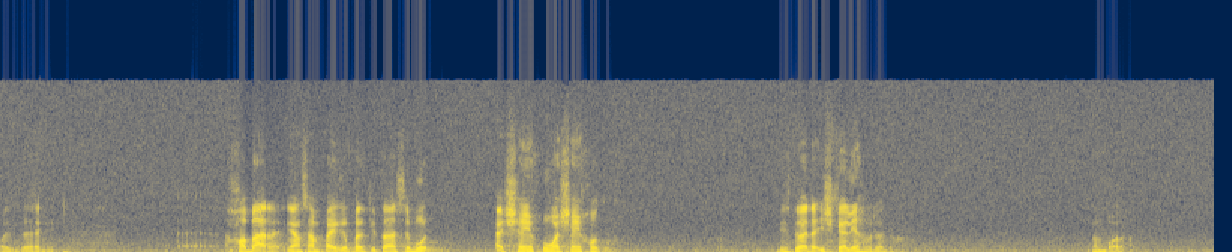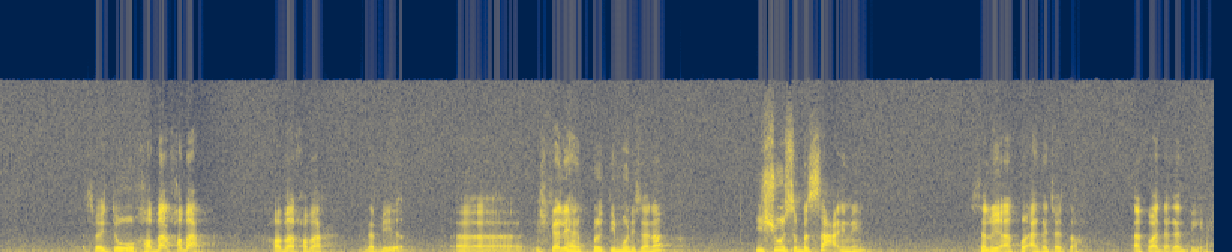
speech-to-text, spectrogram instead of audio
waz-zani khabar yang sampai kepada kita sebut asy-syaikhu wasy-syaikhatu di situ ada iskaliah pada tu. Nampak tak? Sebab itu khabar khabar. Khabar khabar. Tapi uh, iskaliah yang perlu timbul di sana isu sebesar ini selalunya Al-Quran akan cerita. Al-Quran takkan tinggal.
